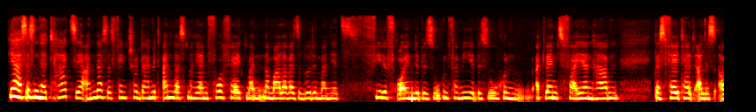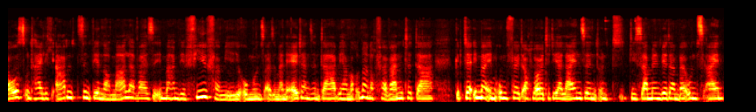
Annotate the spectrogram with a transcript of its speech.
Ja, es ist in der Tat sehr anders. Es fängt schon damit an, dass man ja im Vorfeld, man, normalerweise würde man jetzt viele Freunde besuchen, Familie besuchen, Adventsfeiern haben das fällt halt alles aus. Und Heiligabend sind wir normalerweise immer, haben wir viel Familie um uns. Also meine Eltern sind da, wir haben auch immer noch Verwandte da. Es Gibt ja immer im Umfeld auch Leute, die allein sind und die sammeln wir dann bei uns ein.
